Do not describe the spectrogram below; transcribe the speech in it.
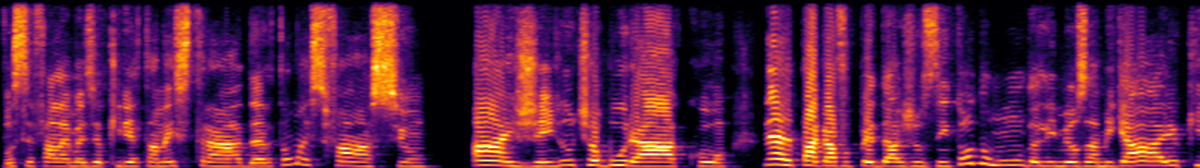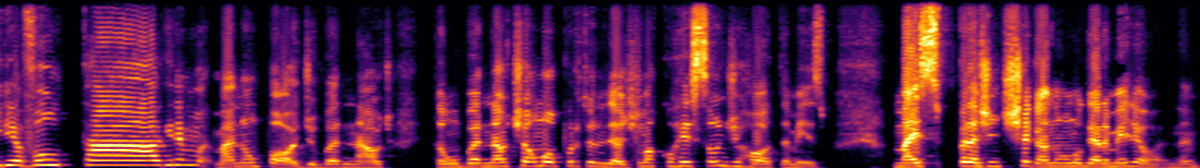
você fala, mas eu queria estar na estrada, era tão mais fácil. Ai, gente, não tinha buraco, né? Pagava o pedágiozinho, todo mundo ali, meus amigos, ah, eu queria voltar, queria... mas não pode, o burnout. Então, o burnout é uma oportunidade, uma correção de rota mesmo, mas para a gente chegar num lugar melhor, né?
